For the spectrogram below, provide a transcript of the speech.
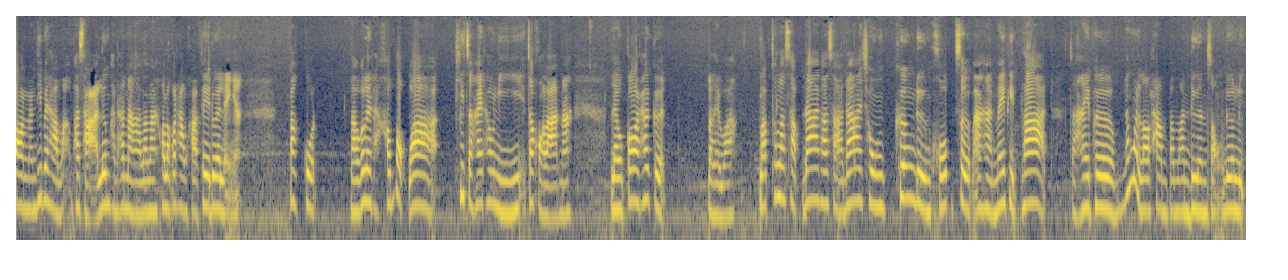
ตอนนั้นที่ไปทำอะภาษาเริ่มพัฒนาแล้วนะเพราะเราก็ทำคาเฟ่ด้วยอะไรเงี้ย ปรากฏ เราก็เลยเขาบอกว่าพี่จะให้เท่านี้เจ้าของร้านนะ แล้วก็ถ้าเกิดอะไรวะ รับโทรศัพท์ได้ภาษาได้ชงเครื่องดื่มครบ เสิร์ฟอาหารไม่ผิดพลาด จะให้เพิ่ม แล้วเหมือนเราทำประมาณเดือน 2 เดือนหรือ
